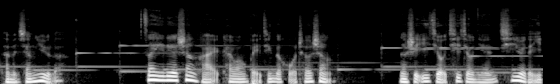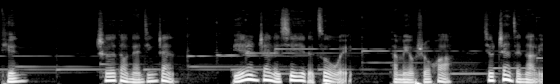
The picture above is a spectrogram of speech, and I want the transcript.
他们相遇了，在一列上海开往北京的火车上。那是一九七九年七月的一天，车到南京站，别人占了谢烨的座位，他没有说话，就站在那里，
